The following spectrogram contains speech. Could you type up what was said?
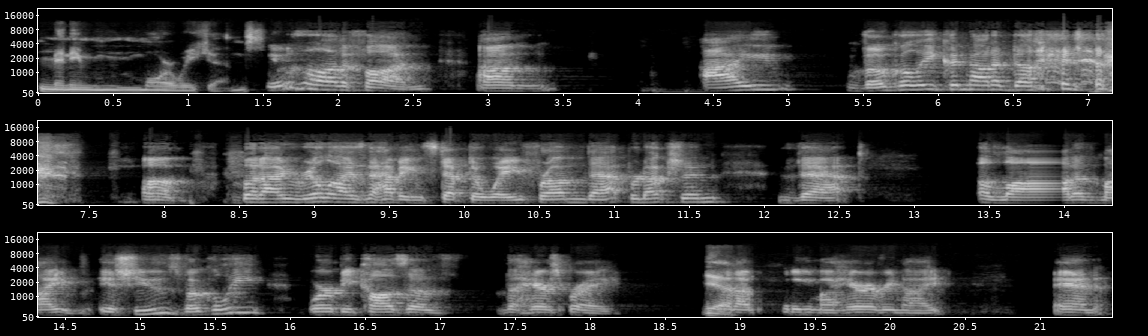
many more weekends. It was a lot of fun. Um, I vocally could not have done it, um, but I realized that having stepped away from that production, that a lot of my issues vocally were because of the hairspray that I was putting in my hair every night, and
